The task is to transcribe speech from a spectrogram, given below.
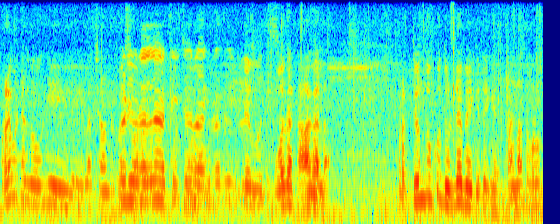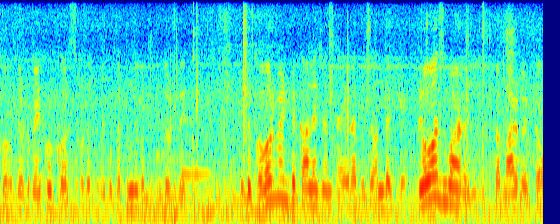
ಪ್ರೈವೇಟಲ್ಲಿ ಹೋಗಿ ಲಕ್ಷಾಂತರ ರೂಪಾಯಿ ಓದಕ್ಕೆ ಆಗಲ್ಲ ಪ್ರತಿಯೊಂದಕ್ಕೂ ದುಡ್ಡೇ ಬೇಕಿದೆ ಹಣ ಕಣ್ಣ ತಗೊಳಕ್ಕೂ ದುಡ್ಡು ಬೇಕು ಕೋರ್ಸ್ ಕೊಡೋದು ಬೇಕು ಪ್ರತಿಯೊಂದಕ್ಕೂ ದುಡ್ಡು ಬೇಕು. ಇದು ಗೌರ್ಮೆಂಟ್ ಕಾಲೇಜ್ ಅಂತ ಇರೋದು ಇದೊಂದಕ್ಕೆ ಕ್ಲೋಸ್ ಮಾಡಿ ಮಾಡಿಬಿಟ್ಟು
